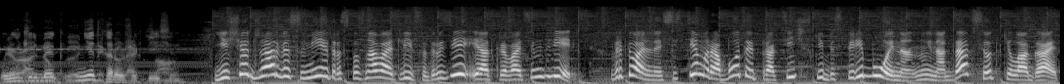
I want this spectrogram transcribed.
У Никельбэк нет хороших песен. Еще Джарвис умеет распознавать лица друзей и открывать им дверь. Виртуальная система работает практически бесперебойно, но иногда все-таки лагает.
